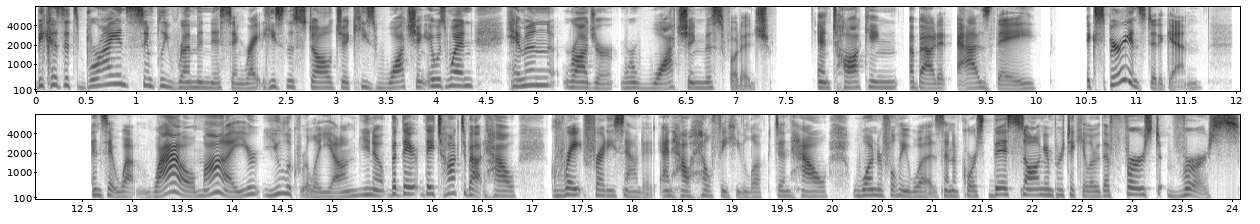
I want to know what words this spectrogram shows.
because it's Brian simply reminiscing, right? He's nostalgic. He's watching. It was when him and Roger were watching this footage and talking about it as they experienced it again and say, "Wow, wow, my, you you look really young," you know. But they they talked about how great Freddie sounded and how healthy he looked and how wonderful he was, and of course, this song in particular, the first verse,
